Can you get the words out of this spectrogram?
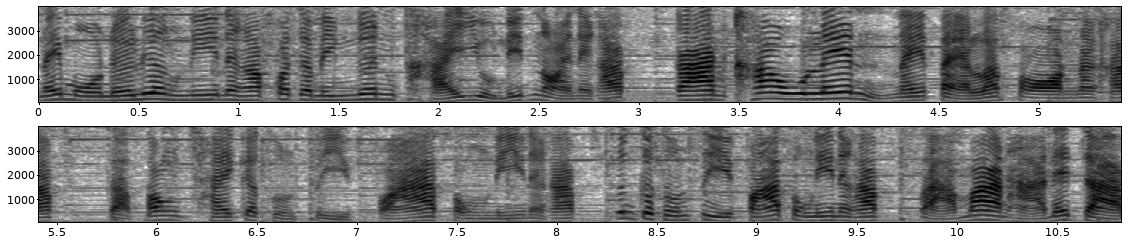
ในโหมดในเรื่องนี้นะครับ ก็จะมีเงื่อนไขอยู่นิดหน่อยนะครับ การเข้าเล่นในแต่ละตอนนะครับ จะต้องใช้กระสุนสีฟ้าตรงนี้นะครับ ซึ่งกระสุนสีฟ้าตรงนี้นะครับ สามารถหาได้จาก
